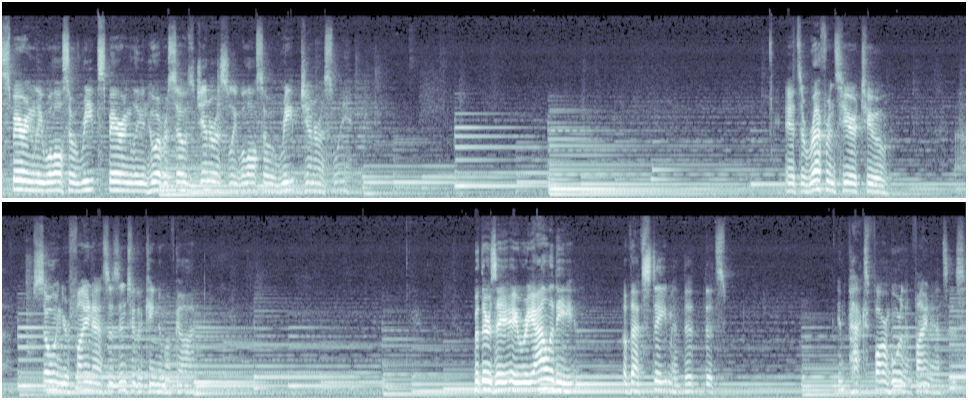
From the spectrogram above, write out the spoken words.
sparingly will also reap sparingly, and whoever sows generously will also reap generously. it's a reference here to uh, sowing your finances into the kingdom of God. But there's a, a reality of that statement that that's impacts far more than finances.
